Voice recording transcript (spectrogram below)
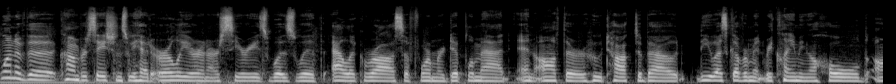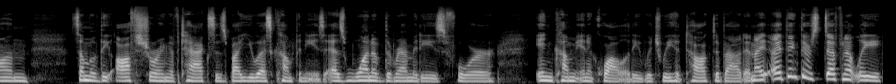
One of the conversations we had earlier in our series was with Alec Ross, a former diplomat and author who talked about the U.S. government reclaiming a hold on some of the offshoring of taxes by U.S. companies as one of the remedies for income inequality, which we had talked about. And I, I think there's definitely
